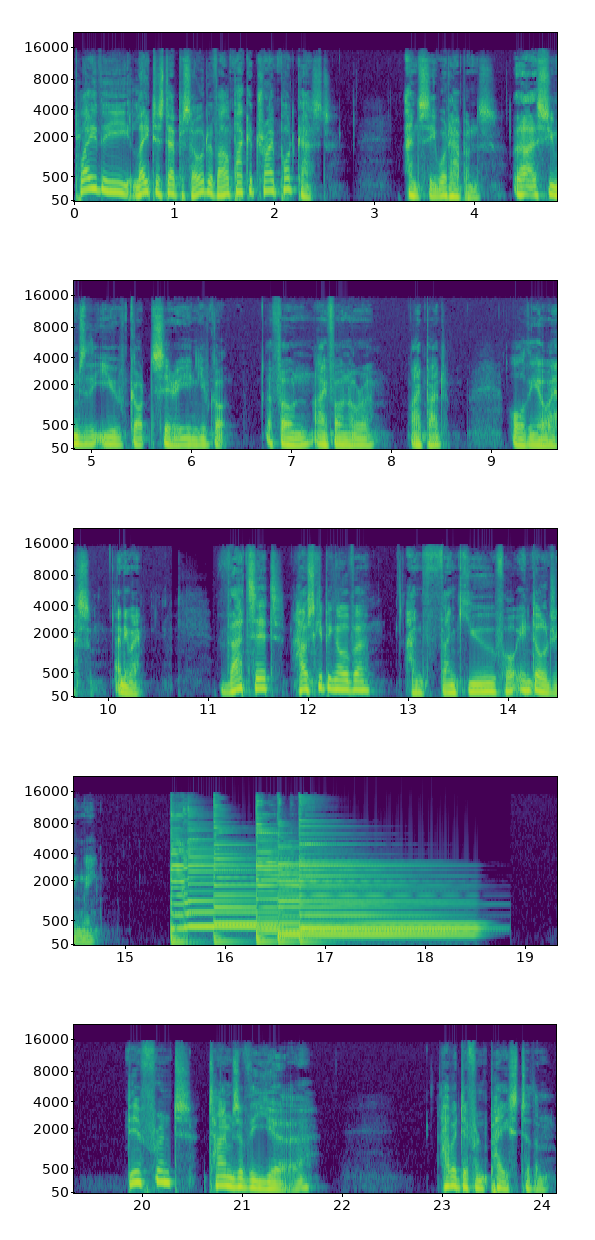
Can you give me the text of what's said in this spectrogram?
Play the latest episode of Alpaca Tribe podcast and see what happens. That assumes that you've got Siri and you've got a phone, iPhone, or an iPad, or the OS. Anyway, that's it. Housekeeping over, and thank you for indulging me. Different times of the year have a different pace to them.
